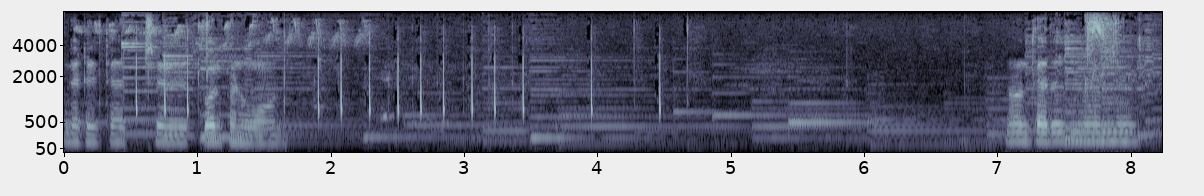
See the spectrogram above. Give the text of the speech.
that is that uh, 12.1 now there is many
